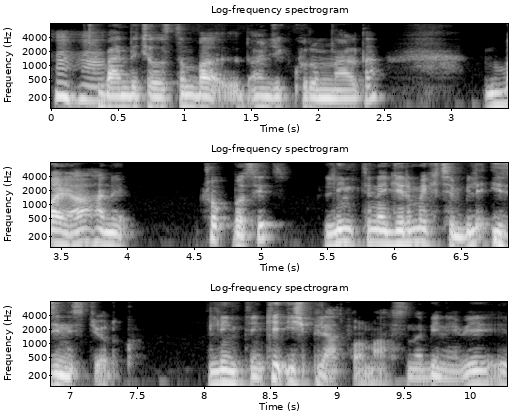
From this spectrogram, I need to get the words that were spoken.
Hı hı. Ben de çalıştığım önceki kurumlarda bayağı hani çok basit LinkedIn'e girmek için bile izin istiyorduk. LinkedIn ki iş platformu aslında bir nevi e,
